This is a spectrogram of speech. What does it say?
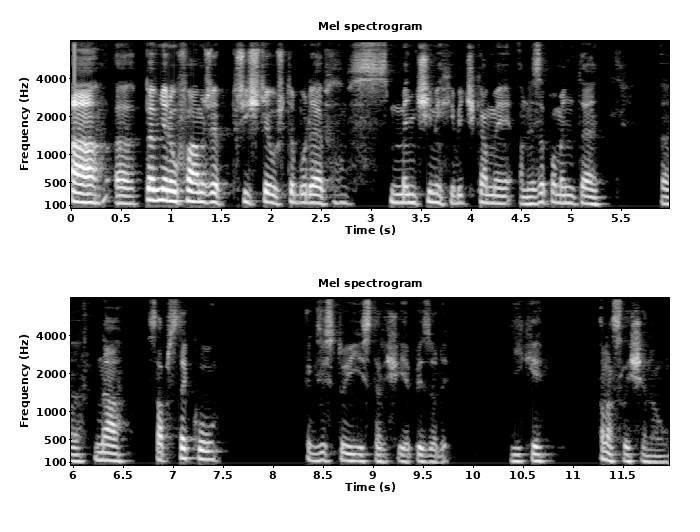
A e, pevně doufám, že příště už to bude s menšími chybičkami a nezapomeňte, e, na Substacku existují i starší epizody. Díky a naslyšenou.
